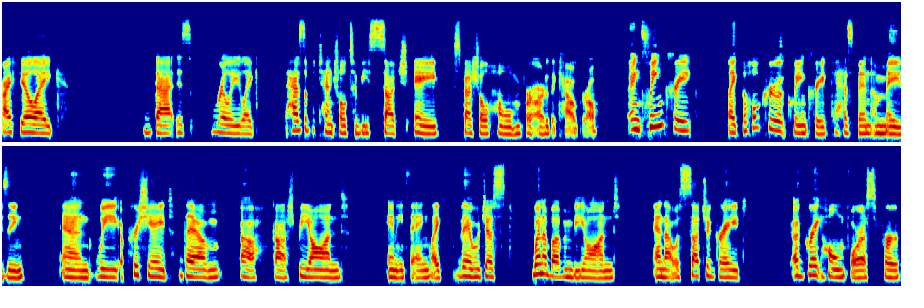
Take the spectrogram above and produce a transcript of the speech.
I feel like that is really like has the potential to be such a special home for Art of the Cowgirl. And Queen Creek, like the whole crew at Queen Creek, has been amazing, and we appreciate them. Oh gosh, beyond anything. Like they were just went above and beyond and that was such a great a great home for us for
